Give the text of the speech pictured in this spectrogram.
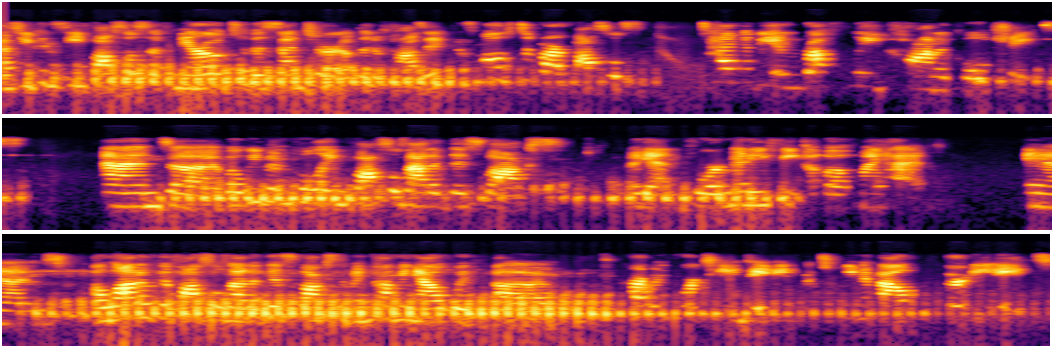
as you can see, fossils have narrowed to the center of the deposit because most of our fossils tend to be in roughly conical shapes. And uh, but we've been pulling fossils out of this box again for many feet above my head. And a lot of the fossils out of this box have been coming out with uh, carbon 14 dating between about 38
